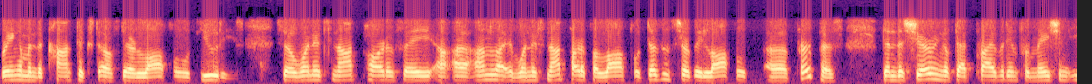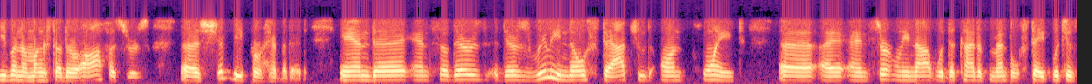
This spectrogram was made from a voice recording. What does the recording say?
bring them in the context of their lawful duties. So when it's not part of a uh, unlike when it's not part of a lawful doesn't serve a lawful uh, purpose, then the sharing of that private information, even amongst other officers, uh, should be prohibited. And uh, and so there's there's really no statute on point uh, and certainly not with the kind of mental state, which is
